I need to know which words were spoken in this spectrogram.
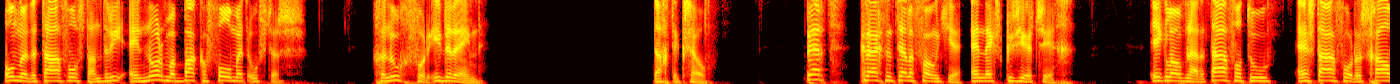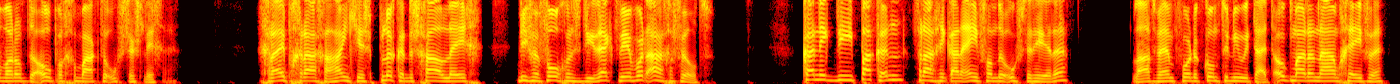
Onder de tafel staan drie enorme bakken vol met oesters. Genoeg voor iedereen. Dacht ik zo. Bert krijgt een telefoontje en excuseert zich. Ik loop naar de tafel toe en sta voor een schaal waarop de opengemaakte oesters liggen. Grijpgrage handjes plukken de schaal leeg, die vervolgens direct weer wordt aangevuld. Kan ik die pakken? vraag ik aan een van de oesterheren. Laten we hem voor de continuïteit ook maar een naam geven.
